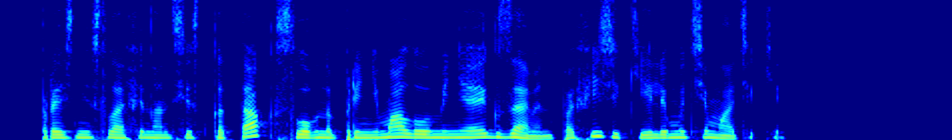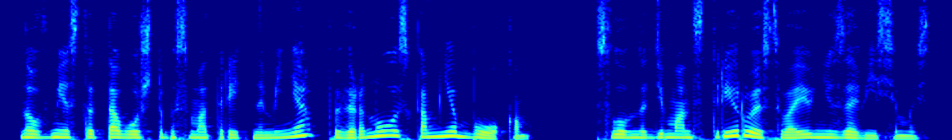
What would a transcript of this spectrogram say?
– произнесла финансистка так, словно принимала у меня экзамен по физике или математике. Но вместо того, чтобы смотреть на меня, повернулась ко мне боком, словно демонстрируя свою независимость.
